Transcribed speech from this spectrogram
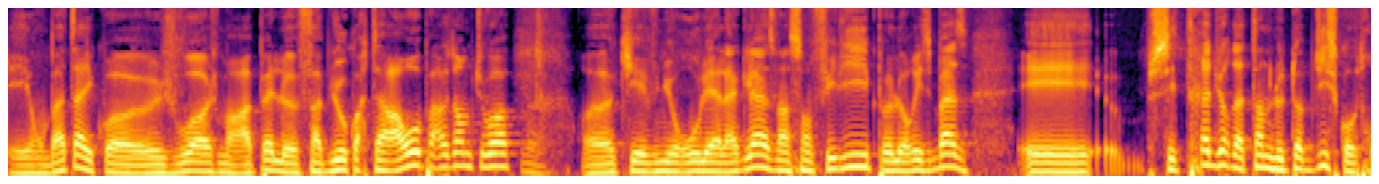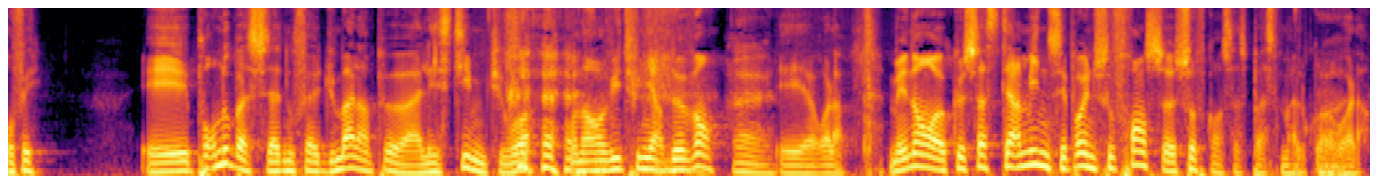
et on bataille quoi. Euh, Je vois, je me rappelle euh, Fabio Quartararo par exemple, tu vois, Ouais. euh, qui est venu rouler à la glace, Vincent Philippe, Loris Baz, et c'est très dur d'atteindre le top 10 quoi au trophée. Et pour nous, bah, ça nous fait du mal un peu à l'estime, tu vois. on a envie de finir devant. Ouais. Et voilà. Mais non, que ça se termine, c'est pas une souffrance, sauf quand ça se passe mal, quoi. Ouais. Voilà.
